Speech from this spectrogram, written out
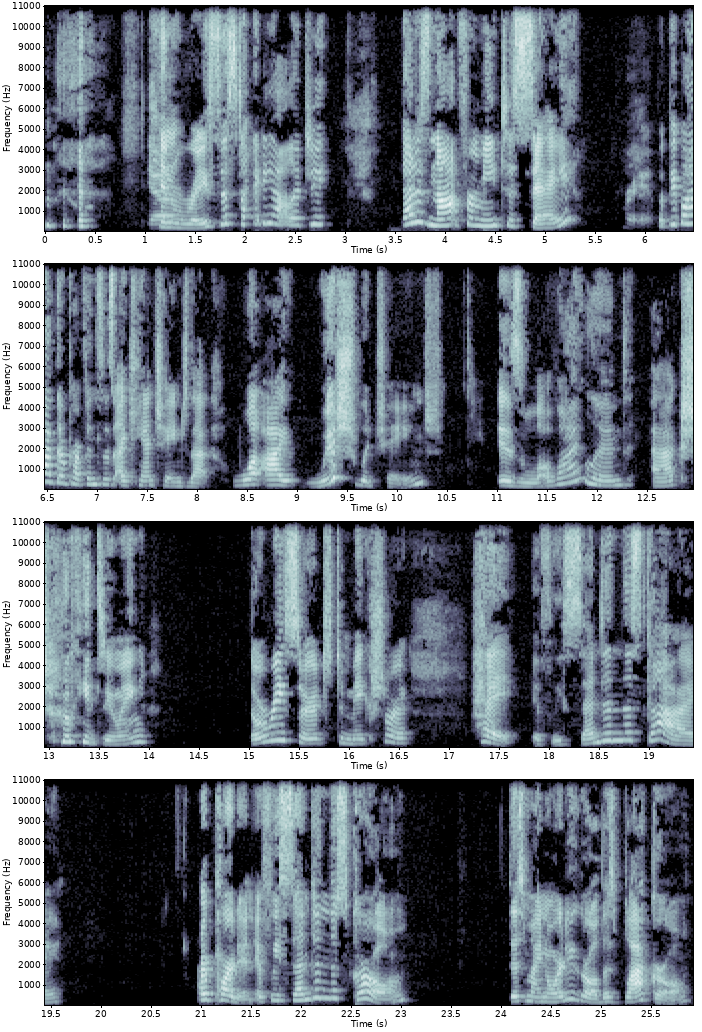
Yeah, in racist ideology. That is not for me to say. right. But people have their preferences. I can't change that. What I wish would change is Love Island actually doing the research to make sure hey, if we send in this guy, or pardon, if we send in this girl, this minority girl, this black girl,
